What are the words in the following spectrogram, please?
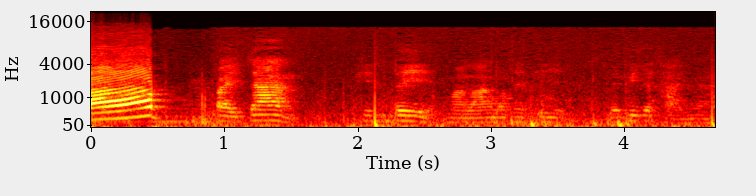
ครับ ไปจ้างพิตตี้มาล้างรถให้พี่เดี๋ยวพี่จะถ่ายงาน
